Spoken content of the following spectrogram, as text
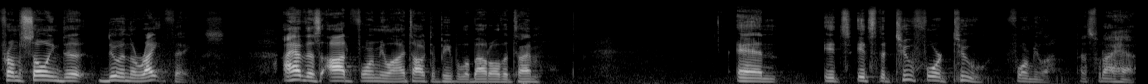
from sowing to doing the right things. I have this odd formula I talk to people about all the time. And it's, it's the 242 formula. That's what I have.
